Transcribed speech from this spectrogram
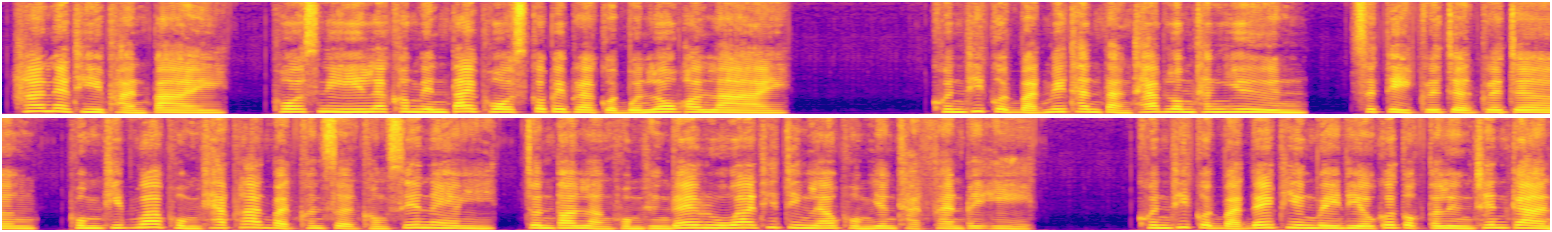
5 นาทีผ่านไป โพสต์นี้และคอมเมนต์ใต้โพสต์ก็ไปปรากฏบนโลกออนไลน์ คนที่กดบัตรไม่ทันต่างแทบล้มทั้งยืน สติกระเจิดกระเจิง ผมคิดว่าผมแค่พลาดบัตรคอนเสิร์ตของเซียนเนยจนตอนหลังผมถึงได้รู้ว่าที่จริงแล้วผมยังขาดแฟนไปอีก คนที่กดบัตรได้เพียงใบเดียวก็ตกตะลึงเช่นกัน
